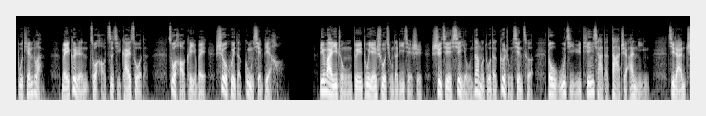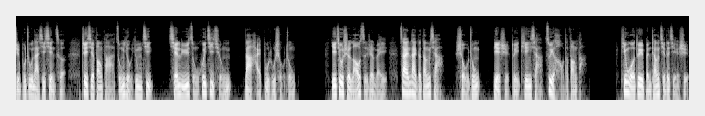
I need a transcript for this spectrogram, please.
不添乱，每个人做好自己该做的，做好可以为社会的贡献变好。另外一种对多言数穷的理解是，世界现有那么多的各种献策，都无济于天下的大治安宁。既然止不住那些献策，这些方法总有用尽，黔驴总会技穷，那还不如守中。也就是老子认为，在那个当下，守中便是对天下最好的方法。听我对本章节的解释，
